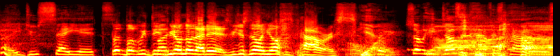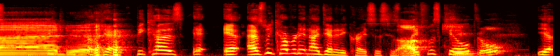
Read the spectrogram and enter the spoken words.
They do say it. but but we, but- we don't know what that is. We just know he lost his powers. Oh yeah. So he doesn't have his powers. Okay, because i i as we covered it in Identity Crisis, his wife was killed. Jingle? Yeah,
